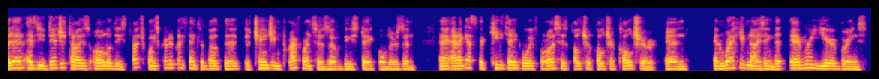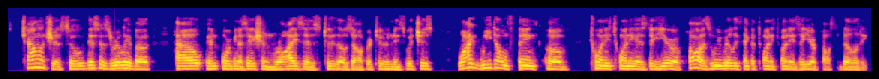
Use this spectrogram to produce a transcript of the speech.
But as you digitize all of these touch points, critically think about the, the changing preferences of these stakeholders. And, and I guess the key takeaway for us is culture, culture, culture, and, and recognizing that every year brings challenges. So this is really about how an organization rises to those opportunities, which is why we don't think of 2020 as the year of pause. We really think of 2020 as a year of possibility.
